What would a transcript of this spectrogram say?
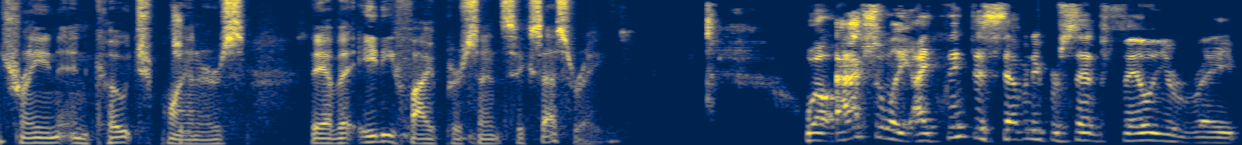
train, and coach planners, they have an eighty-five percent success rate. Well, actually, I think the seventy percent failure rate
